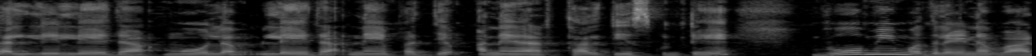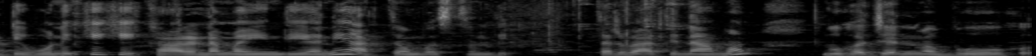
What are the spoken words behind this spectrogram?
తల్లి లేదా మూలం లేదా నేపథ్యం అనే అర్థాలు తీసుకుంటే భూమి మొదలైన వాటి ఉనికికి కారణమైంది అని అర్థం వస్తుంది. తర్వాతి నామం గుహజన్మ భూహు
